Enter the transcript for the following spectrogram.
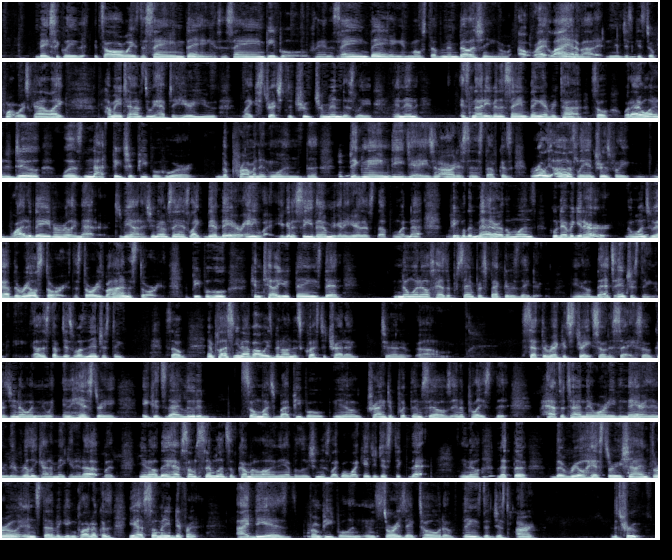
basically it's always the same thing. It's the same people saying the same thing, and most of them embellishing or outright lying about it. And it just gets to a point where it's kind of like, how many times do we have to hear you like stretch the truth tremendously, and then it's not even the same thing every time. So what I wanted to do was not feature people who are the prominent ones, the mm-hmm. big name DJs and artists and stuff. Because really, honestly and truthfully, why do they even really matter? To be honest, you know what I'm saying? It's like they're there anyway. You're gonna see them, you're gonna hear their stuff and whatnot. Mm-hmm. People that matter are the ones who never get heard, the ones who have the real stories, the stories behind the stories, the people who can tell you things that no one else has the same perspective as they do. You know, that's interesting to me. Other stuff just wasn't interesting so, and plus, you know, I've always been on this quest to try to try to um, set the record straight, so to say. So, because you know, when, in history, it gets diluted so much by people, you know, trying to put themselves in a place that half the time they weren't even there and they're, they're really kind of making it up but you know they have some semblance of coming along in the evolution it's like well why can't you just stick to that you know mm-hmm. let the the real history shine through instead of it getting clogged up because you have so many different ideas from people and, and stories they've told of things that just aren't the truth.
